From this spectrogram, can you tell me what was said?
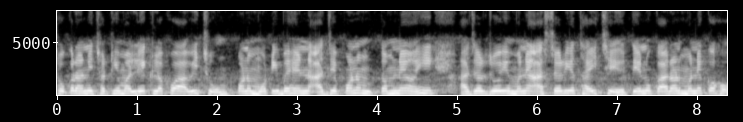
છોકરાની છઠ્ઠીમાં લેખ લખવા આવી છું. પણ મોટી બહેન આજે પણ તમને અહીં હાજર જોઈ મને આશ્ચર્ય થાય છે. તેનું કારણ મને કહો.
